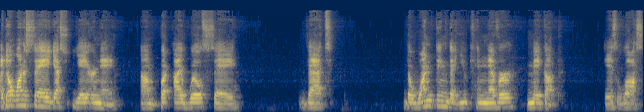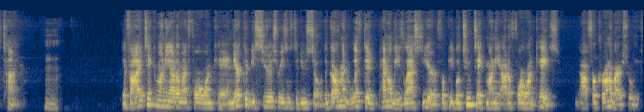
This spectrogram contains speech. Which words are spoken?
I don't want to say yes, yay or nay, um, but I will say that the one thing that you can never make up is lost time. Hmm if I take money out of my 401k, and there could be serious reasons to do so, the government lifted penalties last year for people to take money out of 401ks uh, for coronavirus relief.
